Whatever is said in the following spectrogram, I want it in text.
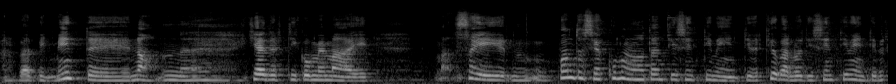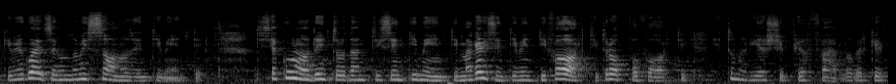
Probabilmente no, chiederti come mai ma sai, mm, quando si accumulano tanti sentimenti, perché io parlo di sentimenti, perché i miei cuori secondo me sono sentimenti, si accumulano dentro tanti sentimenti, magari sentimenti forti, troppo forti, e tu non riesci più a farlo perché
